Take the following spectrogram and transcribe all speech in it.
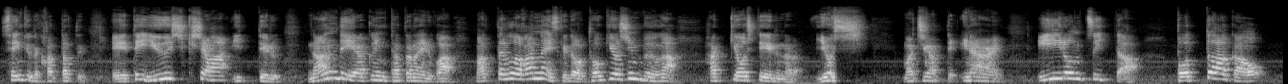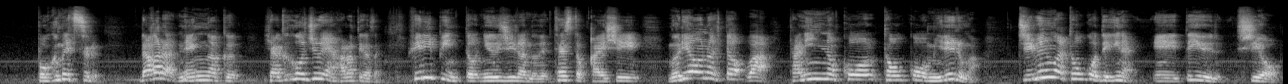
選挙で勝ったって。えー、て有識者が言ってる。なんで役に立たないのか全くわかんないですけど、東京新聞が発表しているなら、よし間違っていないイーロンツイッター、ボットアカを撲滅する。だから年額150円払ってください。フィリピンとニュージーランドでテスト開始。無料の人は他人の投稿を見れるが、自分は投稿できない、えー、っていう仕様。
